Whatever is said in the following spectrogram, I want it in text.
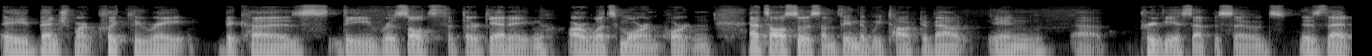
a benchmark click through rate because the results that they're getting are what's more important. That's also something that we talked about in uh, previous episodes is that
